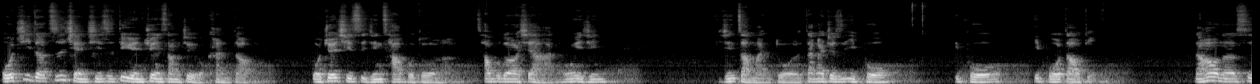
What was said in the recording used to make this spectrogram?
我记得之前其实地缘券商就有看到，我觉得其实已经差不多了，差不多要下来了。我已经。已经涨蛮多了，大概就是一波一波一波到顶，然后呢是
